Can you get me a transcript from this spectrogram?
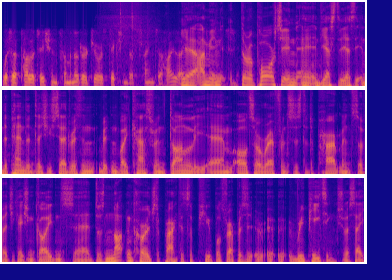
with a politician from another jurisdiction that's trying to highlight. Yeah, I mean, case. the report in in yesterday as the Independent, as you said, written written by Katherine Donnelly, um, also references the Departments of Education guidance uh, does not encourage the practice of pupils represent, uh, uh, repeating, should I say,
